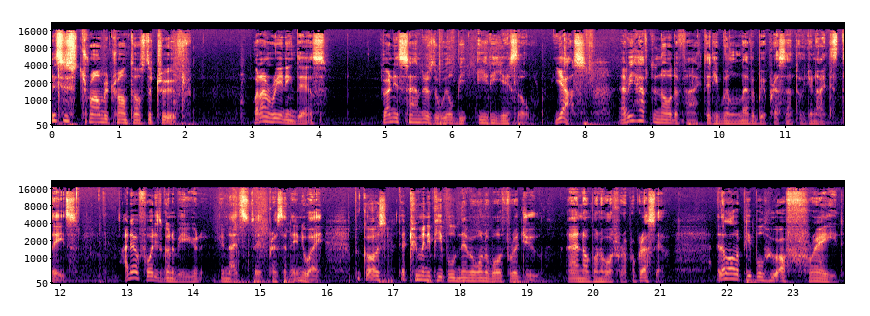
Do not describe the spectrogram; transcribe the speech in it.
This is Tron tells the truth. When I'm reading this, Bernie Sanders will be 80 years old. Yes, and we have to know the fact that he will never be president of the United States. I never thought he's going to be a United States president anyway, because there are too many people who never want to vote for a Jew and not want to vote for a progressive. And there are a lot of people who are afraid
